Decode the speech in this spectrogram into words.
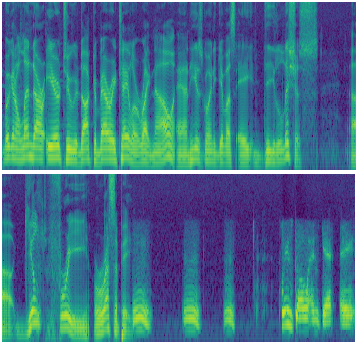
We're going to lend our ear to Dr. Barry Taylor right now, and he is going to give us a delicious, uh, guilt free recipe. Mm, mm, mm. Please go and get a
